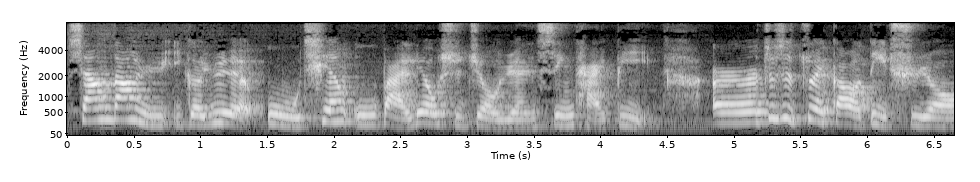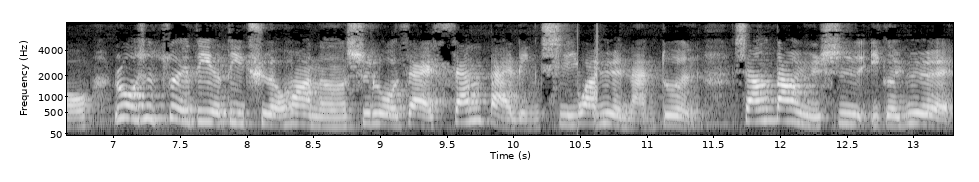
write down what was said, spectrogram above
相当于一个月五千五百六十九元新台币。而这是最高的地区哦。如果是最低的地区的话呢，是落在三百零七万越南盾，相当于是一个月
